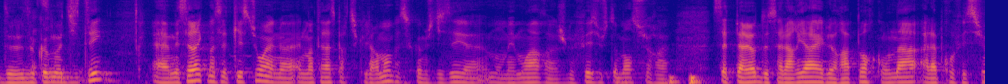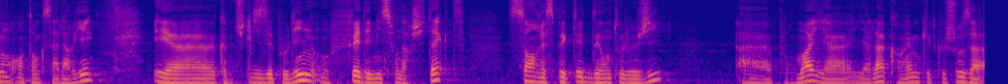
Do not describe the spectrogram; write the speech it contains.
de, commodité. mais c'est vrai que moi, cette question, elle, m'intéresse particulièrement parce que, comme je disais, mon mémoire, je le fais justement sur cette période de salariat et le rapport qu'on a à la profession en tant que salarié. Et comme tu le disais, Pauline, on fait des missions d'architecte sans respecter de déontologie euh, pour moi, il y, a, là quand même quelque chose à,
